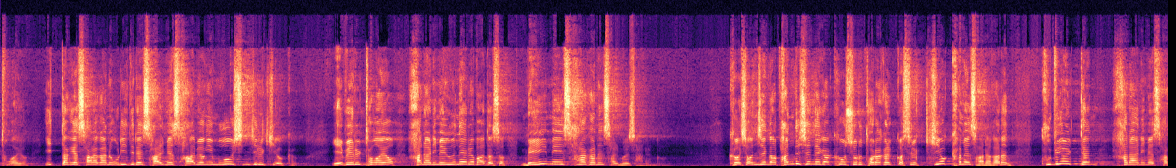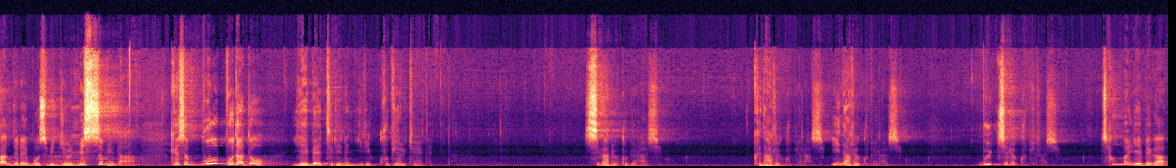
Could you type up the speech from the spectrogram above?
통하여 이 땅에 살아가는 우리들의 삶의 사명이 무엇인지를 기억하고 예배를 통하여 하나님의 은혜를 받아서 매일매일 살아가는 삶을 사는 것. 그것이 언젠가 반드시 내가 그곳으로 돌아갈 것을 기억하며 살아가는 구별된 하나님의 사람들의 모습인 줄 믿습니다. 그래서 무엇보다도 예배 드리는 일이 구별되어야 됩니다. 시간을 구별하시고 그날을 구별하시고 이 날을 구별하시고 물질을 구별하시고 정말 예배가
